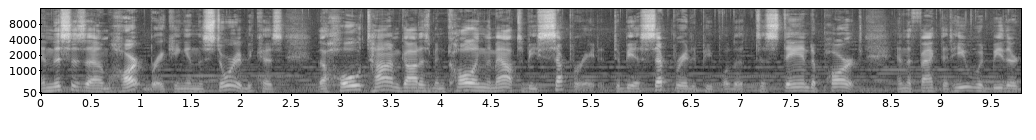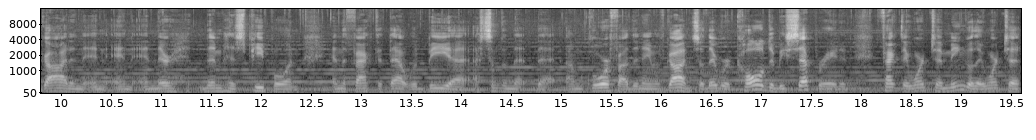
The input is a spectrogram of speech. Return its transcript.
And this is um, heartbreaking in the story because the whole time God has been calling them out to be separated, to be a separated people, to, to stand apart, and the fact that He would be their God and and and, and their them His people, and and the fact that that would be a something that that um, glorified the name of God. And so they were called to be separated. In fact, they weren't to mingle, they weren't to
